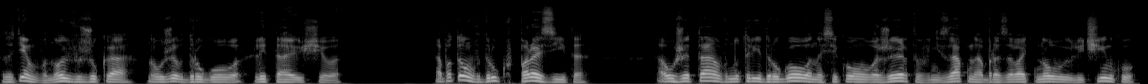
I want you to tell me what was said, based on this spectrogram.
затем вновь в жука, но уже в другого, летающего. А потом вдруг в паразита, а уже там, внутри другого насекомого жертвы, внезапно образовать новую личинку,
